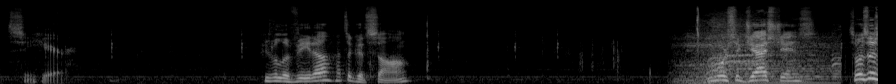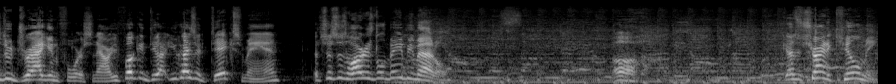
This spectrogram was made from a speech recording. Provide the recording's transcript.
Let's see here. Viva La Vida. That's a good song. More suggestions. Someone says do DragonForce now. Are you fucking... You guys are dicks, man. That's just as hard as the Babymetal. Ugh. You guys are trying to kill me.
